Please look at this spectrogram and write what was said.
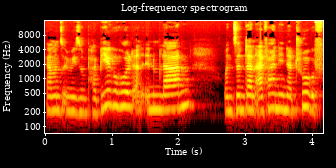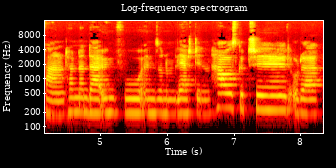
Wir haben uns irgendwie so ein Papier geholt in einem Laden und sind dann einfach in die Natur gefahren und haben dann da irgendwo in so einem leerstehenden Haus gechillt oder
